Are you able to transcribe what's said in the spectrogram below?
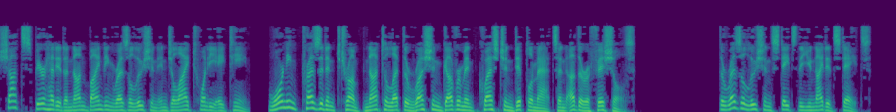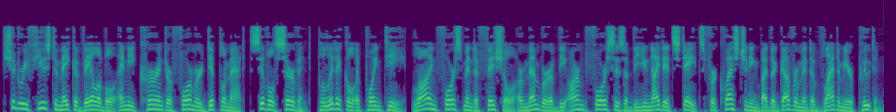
Schatz spearheaded a non-binding resolution in July 2018, warning President Trump not to let the Russian government question diplomats and other officials. The resolution states the United States should refuse to make available any current or former diplomat, civil servant, political appointee, law enforcement official or member of the armed forces of the United States for questioning by the government of Vladimir Putin."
